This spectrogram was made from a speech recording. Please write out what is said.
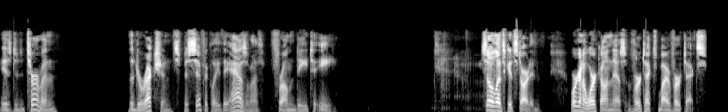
is to determine the direction, specifically the azimuth, from D to E. So let's get started. We're going to work on this vertex by vertex.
